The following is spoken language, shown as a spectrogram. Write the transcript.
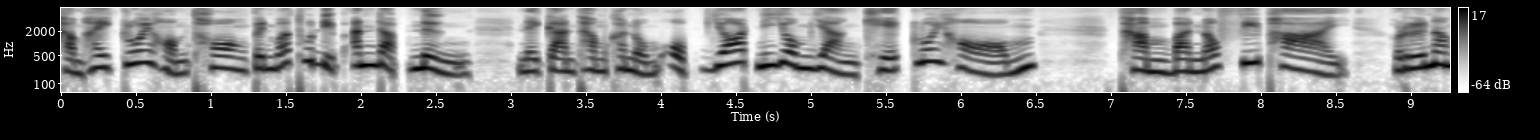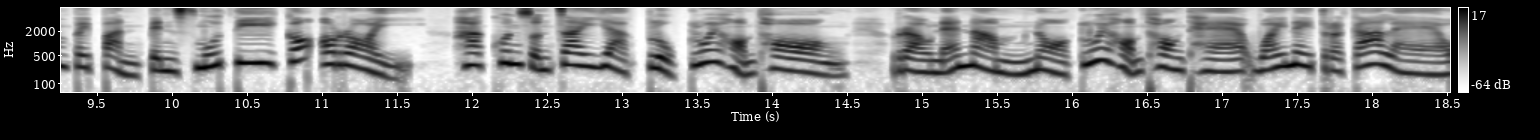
ทำให้กล้วยหอมทองเป็นวัตถุดิบอันดับหนึ่ง ในการทำขนมอบยอดนิยมอย่างเค้กกล้วยหอมทำบานอฟฟี่พาย หรือนำไปปั่นเป็นสมูทตี้ก็อร่อย หากคุณสนใจอยากปลูกกล้วยหอมทอง เราแนะนำหน่อกล้วยหอมทองแท้ไว้ในตะกร้าแล้ว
